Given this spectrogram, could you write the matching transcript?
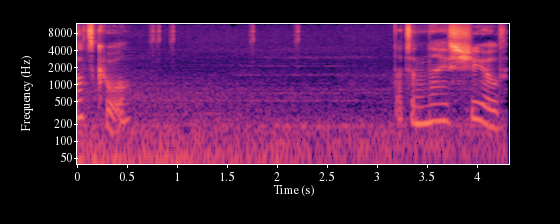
That's cool. That's a nice shield.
